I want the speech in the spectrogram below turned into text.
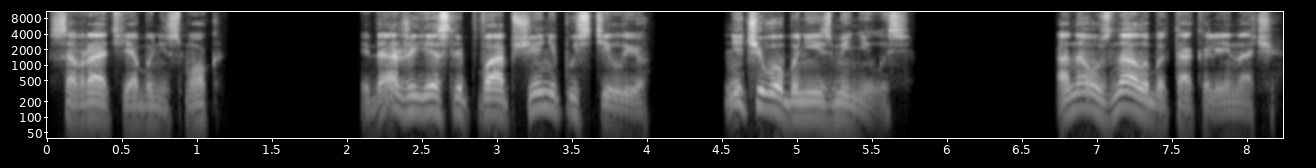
Соврать я бы не смог. И даже если б вообще не пустил ее, ничего бы не изменилось. Она узнала бы так или иначе.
